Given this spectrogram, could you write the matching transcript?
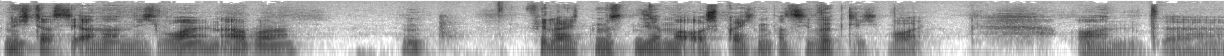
Nicht, dass die anderen nicht wollen, aber hm, vielleicht müssten sie ja mal aussprechen, was sie wirklich wollen. Und äh,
